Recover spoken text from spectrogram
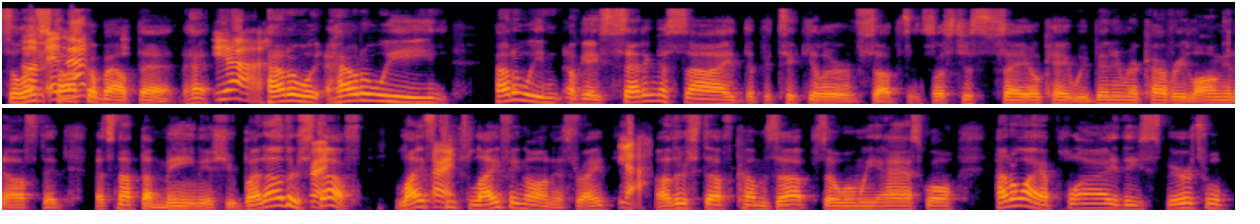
So let's um, talk that, about that. How, yeah. How do we how do we how do we okay, setting aside the particular substance. Let's just say okay, we've been in recovery long enough that that's not the main issue, but other right. stuff life All keeps right. lifing on us right yeah other stuff comes up so when we ask well how do i apply these spiritual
